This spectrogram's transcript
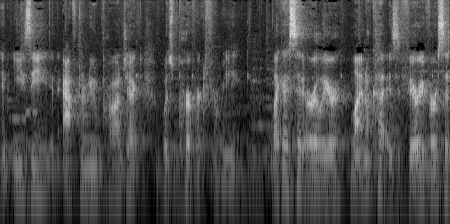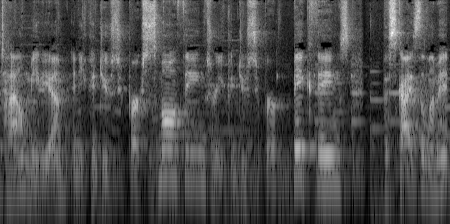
and easy, an afternoon project was perfect for me. Like I said earlier, Linocut is a very versatile medium and you can do super small things or you can do super big things. The sky's the limit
